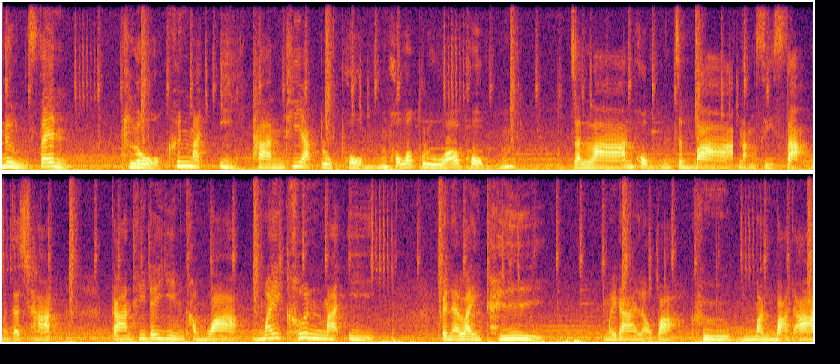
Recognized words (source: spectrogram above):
หนึ่งเส้นโผล่ขึ้นมาอีกทันที่อยากปลูกผม เพราะว่ากลัวว่าผมจะล้านผมจะบางหนังศีรษะมันจะชัด การที่ได้ยินคำว่าไม่ขึ้นมาอีก เป็นอะไรที่ ไม่ได้แล้วปะคือมันบ่าได้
